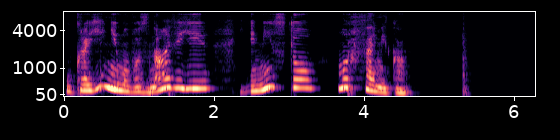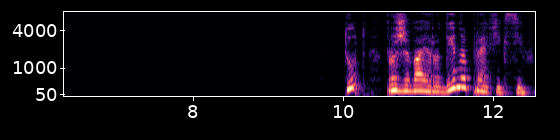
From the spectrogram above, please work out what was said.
У країні мовознавії є місто Морфеміка. Тут проживає родина префіксів.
